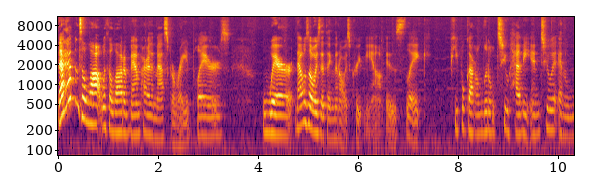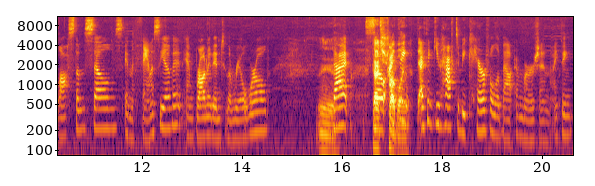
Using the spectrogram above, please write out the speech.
That happens a lot with a lot of Vampire the Masquerade players, where that was always the thing that always creeped me out is like people got a little too heavy into it and lost themselves in the fantasy of it and brought it into the real world. Yeah. That That's so troubling. I think I think you have to be careful about immersion. I think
